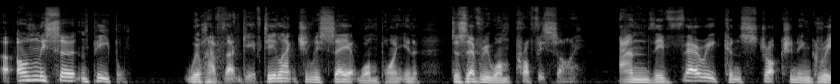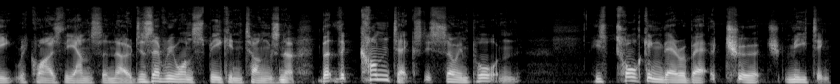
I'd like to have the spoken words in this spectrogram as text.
uh, only certain people will have that gift. He'll actually say at one point, you know, does everyone prophesy? And the very construction in Greek requires the answer no. Does everyone speak in tongues? No. But the context is so important. He's talking there about a church meeting.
